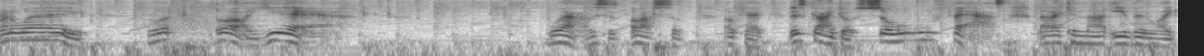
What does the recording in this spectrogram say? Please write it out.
Run away. What? Oh, yeah. Wow, this is awesome. Okay, this guy goes so fast that I cannot even, like,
